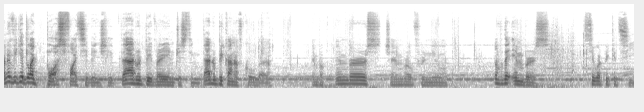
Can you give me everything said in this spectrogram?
Wonder if we get like boss fights eventually. That would be very interesting. That would be kind of cool though. Chamber of Embers, Chamber of Renewal. Of the Embers. Let's see what we can see.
